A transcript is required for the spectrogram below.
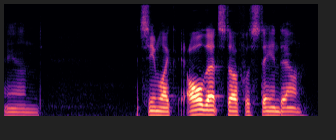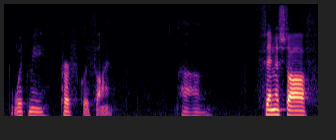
And it seemed like all that stuff was staying down with me perfectly fine um, finished off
